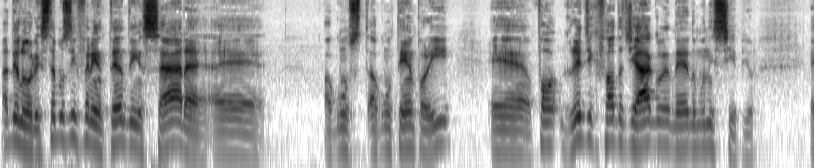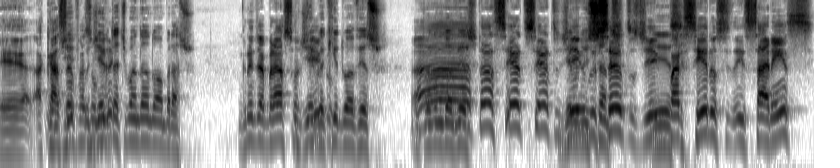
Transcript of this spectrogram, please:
Adeloro, estamos enfrentando em Sara, é, alguns, algum tempo aí, é, fal- grande falta de água né, no município. É, a Casan faz o um Diego está te mandando um abraço. grande abraço Diego, Diego. aqui do Avesso. do programa do Ah, Avesso. tá certo, certo. Diego Diego, dos dos Santos. Santos, Diego, Isso. parceiro e sarense.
